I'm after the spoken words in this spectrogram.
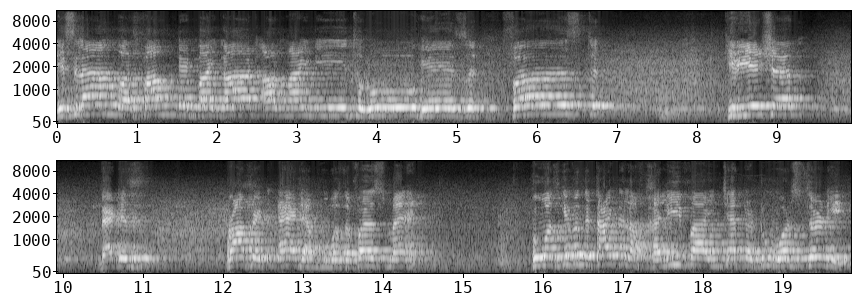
Islam was founded by God Almighty through His first creation, that is Prophet Adam, who was the first man, who was given the title of Khalifa in chapter 2, verse 30.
